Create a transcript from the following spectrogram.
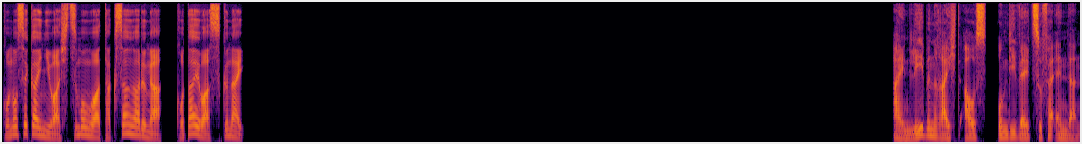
この世界には質問はたくさんあるが、答えは少ない。 Ein Leben reicht aus, um die Welt zu verändern.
